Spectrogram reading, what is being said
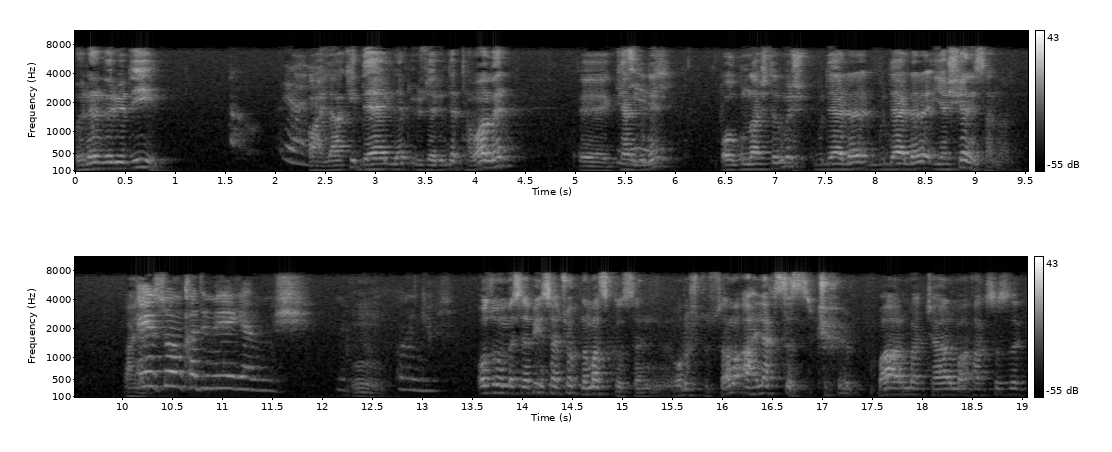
Önem veriyor değil. yani. Ahlaki değerler üzerinde tamamen e, kendini Bitirmiş. olgunlaştırmış, bu değerlere, bu değerlere yaşayan insanlar. Ahlak. En son kademeye gelmiş. Hmm. Onun gibi. O zaman mesela bir insan çok namaz kılsa, oruç tutsa ama ahlaksız, küfür, bağırma, çağırma, haksızlık,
